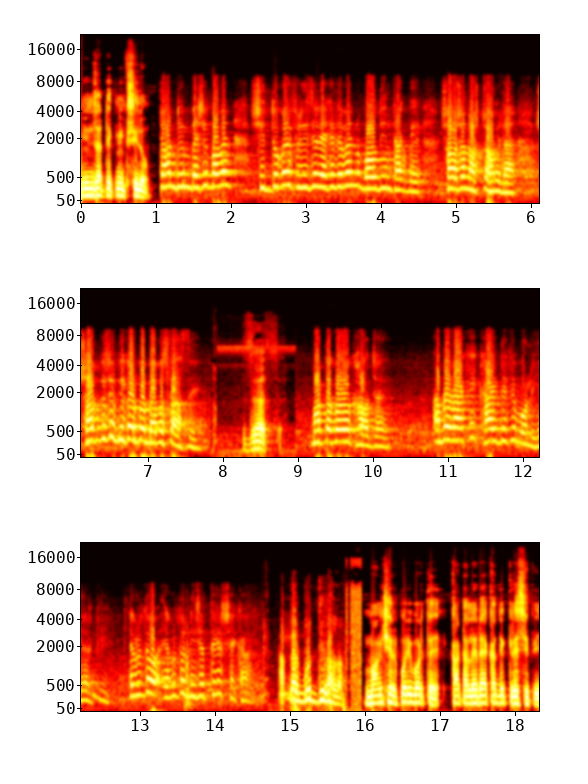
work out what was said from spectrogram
নিনজা টেকনিক ছিল। যখন ডিম বেশি পাবেন সিদ্ধ করে ফ্রিজে রেখে দেবেন বহুদিন থাকবে সহসা নষ্ট হবে না। সব কিছু বিকল্প ব্যবস্থা আছে। ভর্তা করেও খাওয়া যায়। আমরা রাখি খাই দেখে বলি আর কি। এগুলো তো এগুলো তো নিজের থেকে শেখা। আপনার বুদ্ধি ভালো। মাংসের পরিবর্তে কাঁঠালের একাধিক রেসিপি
